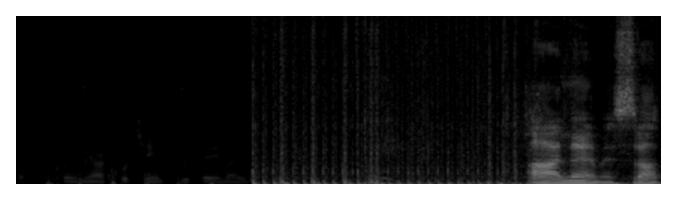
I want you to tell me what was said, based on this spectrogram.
Sad kojim ja kućim putevima idem. A ne me srat.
